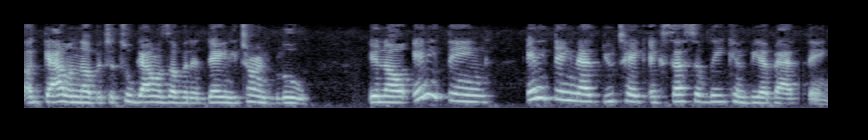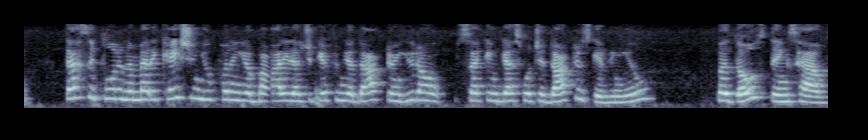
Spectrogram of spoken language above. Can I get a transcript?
a gallon of it to two gallons of it a day and he turned blue. You know, anything anything that you take excessively can be a bad thing. That's including the medication you put in your body that you get from your doctor and you don't second guess what your doctor's giving you. But those things have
